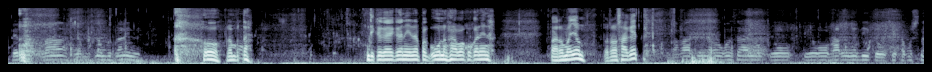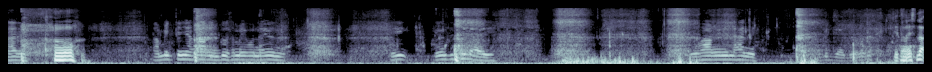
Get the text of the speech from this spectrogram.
Pero lambot-lambot na rin. Oo, oh, lambot na. Hindi kagaya kanina pag unang hawak ko kanina. Para mayon, para masakit. Baka sinakukon sa yung, yung, yung hangin niya dito, kasi tapos na rin. Oo. Amig niya hangin doon sa may una yun. Eh, ganun din sila eh. Yung hangin nilahan eh. Bigla? Kita isda.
